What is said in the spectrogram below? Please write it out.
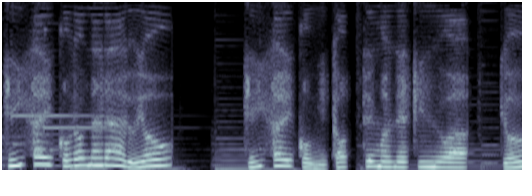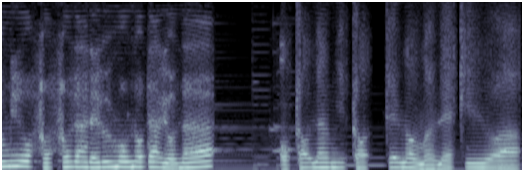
小さい頃ならあるよ。小さい子にとってマネキンは、興味をそそられるものだよな。大人にとってのマネキンは、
